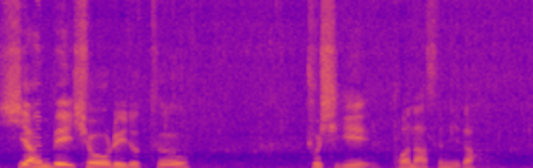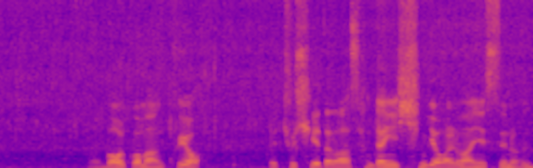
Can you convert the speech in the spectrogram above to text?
시안베이 쇼 리조트 조식이 더 낫습니다. 네, 먹을 거 많고요. 조식에다가 상당히 신경을 많이 쓰는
